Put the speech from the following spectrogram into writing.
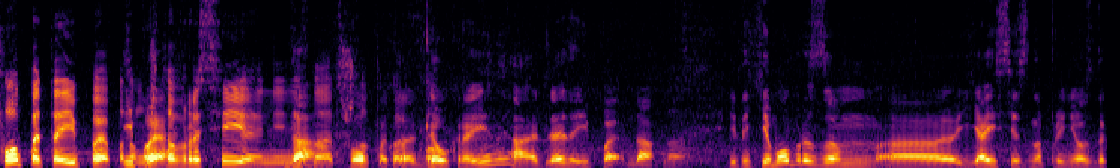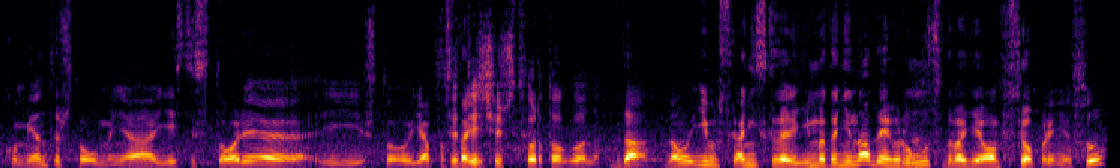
ФОП это ИП, потому ИП. что в России они не да, знают, что ФОП такое это ФОП. для Украины, а для этого ИП, да. Да. И таким образом э, я, естественно, принес документы, что у меня есть история и что я постоянно... 2004 года. Да, но им, они сказали, им это не надо, я говорю, лучше давайте я вам все принесу,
